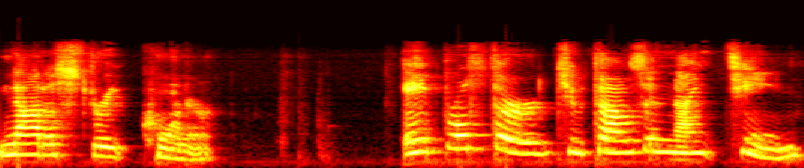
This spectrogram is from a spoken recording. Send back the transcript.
not a street corner. April 3rd, 2019,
